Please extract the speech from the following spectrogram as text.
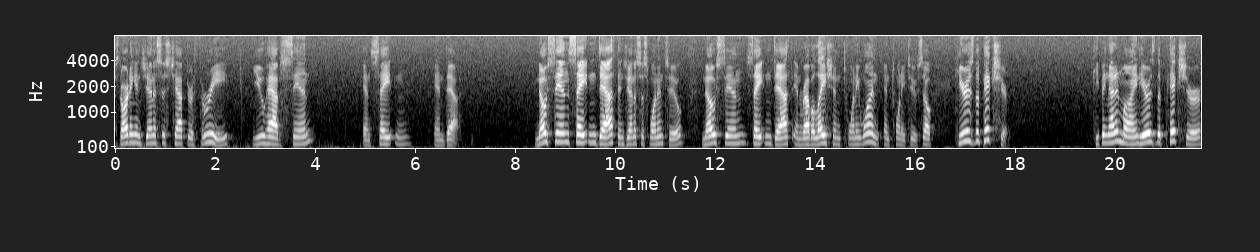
starting in Genesis chapter 3, you have sin and Satan and death. No sin, Satan, death in Genesis 1 and 2. No sin, Satan, death in Revelation 21 and 22. So here's the picture. Keeping that in mind, here's the picture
